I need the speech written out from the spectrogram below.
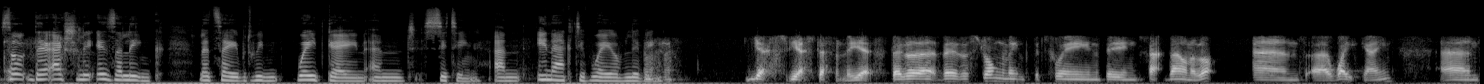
So there actually is a link, let's say, between weight gain and sitting, an inactive way of living. Mm-hmm. Yes, yes, definitely. Yes, there's a there's a strong link between being sat down a lot and uh, weight gain, and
